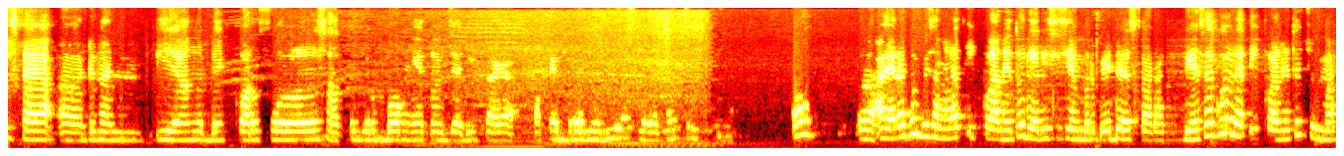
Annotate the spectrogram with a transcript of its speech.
terus kayak uh, dengan dia ngedekor full satu gerbong itu jadi kayak pakai brandnya dia segala macam oh uh, akhirnya gue bisa ngeliat iklan itu dari sisi yang berbeda sekarang. Biasa gue liat iklan itu cuma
